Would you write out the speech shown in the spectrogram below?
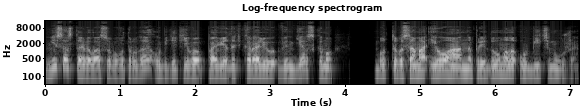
не составило особого труда убедить его поведать королю венгерскому, будто бы сама Иоанна придумала убить мужа.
